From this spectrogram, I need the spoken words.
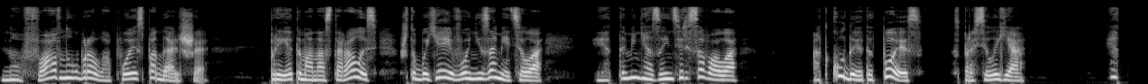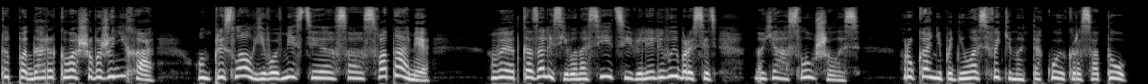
но Фавна убрала пояс подальше. При этом она старалась, чтобы я его не заметила. Это меня заинтересовало. «Откуда этот пояс?» — спросила я. «Это подарок вашего жениха. Он прислал его вместе со сватами. Вы отказались его носить и велели выбросить, но я ослушалась. Рука не поднялась выкинуть такую красоту».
